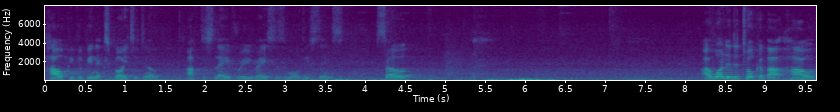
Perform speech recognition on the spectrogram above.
how people have been exploited, you know, after slavery, racism, all these things. So I wanted to talk about how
